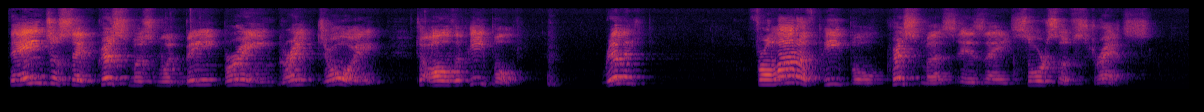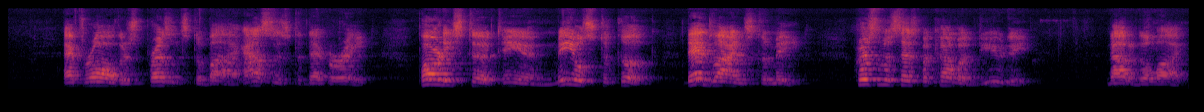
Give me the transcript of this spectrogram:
The angel said Christmas would be, bring great joy to all the people. Really? For a lot of people, Christmas is a source of stress. After all, there's presents to buy, houses to decorate, parties to attend, meals to cook, deadlines to meet. Christmas has become a duty, not a delight.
